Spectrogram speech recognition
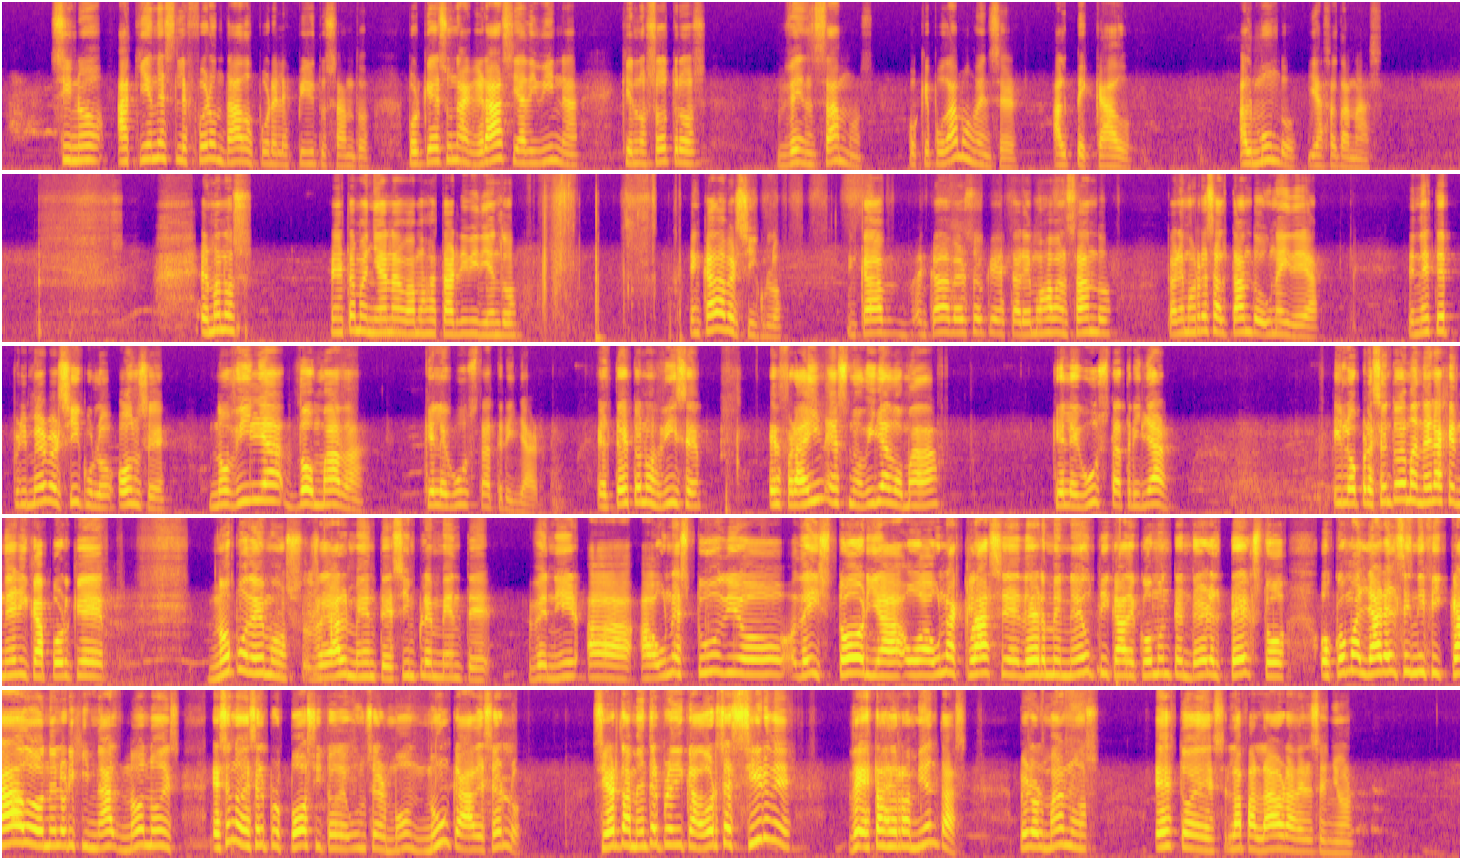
sino a quienes le fueron dados por el Espíritu Santo, porque es una gracia divina que nosotros venzamos o que podamos vencer al pecado, al mundo y a Satanás. Hermanos, en esta mañana vamos a estar dividiendo en cada versículo, en cada, en cada verso que estaremos avanzando, estaremos resaltando una idea. En este primer versículo 11, novilla domada que le gusta trillar. El texto nos dice, Efraín es novilla domada que le gusta trillar. Y lo presento de manera genérica porque no podemos realmente simplemente venir a, un estudio de historia o a una clase de hermenéutica de cómo entender el texto o cómo hallar el significado en el original. No, no es. Ese no es el propósito de un sermón, nunca ha de serlo. Ciertamente el predicador se sirve de estas herramientas, pero hermanos, esto es la palabra del Señor.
